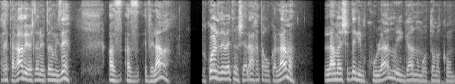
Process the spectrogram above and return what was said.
קח את הרבי, יש לנו יותר מזה. אז, אז, ולמה? וכל זה בעצם שאלה אחת ארוכה, למה? למה יש הבדל? אם כולנו הגענו מאותו מקום,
